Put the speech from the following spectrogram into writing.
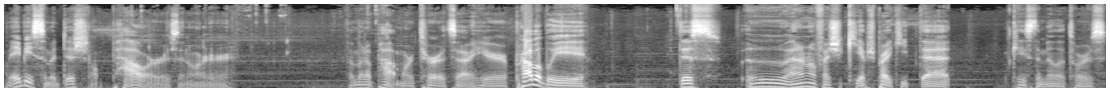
maybe some additional power is in order. If I'm going to pop more turrets out here. Probably this... Ooh, I don't know if I should keep... I should probably keep that. In case the Militors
